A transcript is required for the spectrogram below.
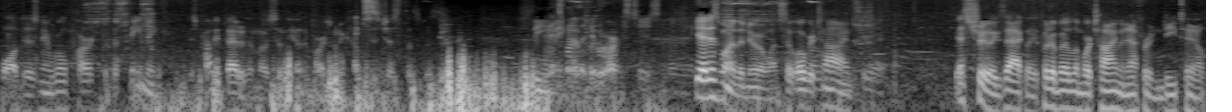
Walt Disney World park, but the theming is probably better than most of the other parks when it comes to just the specific theming of of the park. too. So Yeah, it is one of the newer ones. So over oh, time, that's true, exactly. Put a little more time and effort and detail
